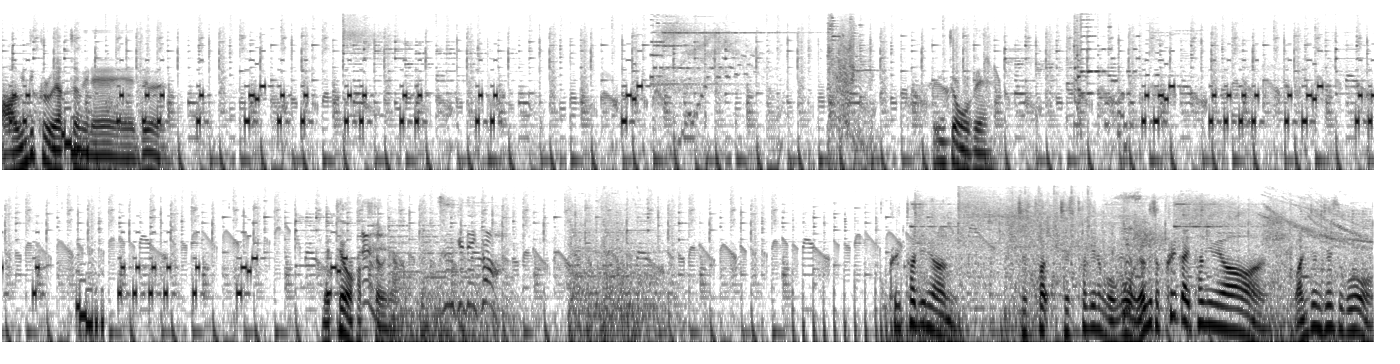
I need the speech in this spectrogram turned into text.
아, 윈드클로 약점이네, 애들. (1.5배) 메테오 갑시다 그냥. 클 터지면 제스, 터, 제스 터지는 거고 여기서 클까지 터지면 완전 제수고.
